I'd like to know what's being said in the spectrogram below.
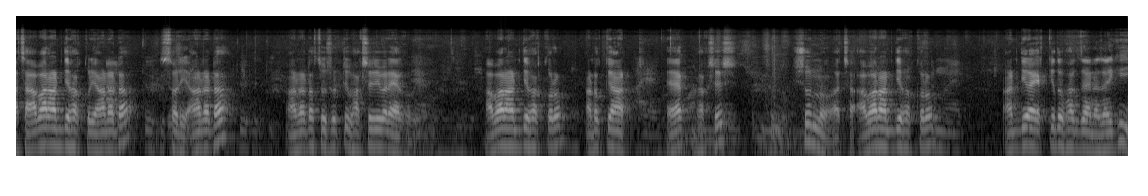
আচ্ছা আবার আট দিয়ে ভাগ করি আট আটা সরি আট আটা আট আটা চৌষট্টি ভাগশেষ এবার এক হবে। আবার আট দিয়ে ভাগ করো, আটককে আট, এক, ভাগশেষ শূন্য। আচ্ছা আবার আট দিয়ে ভাগ করো। আট দিয়ে এককে তো ভাগ যায় না, যায় কি?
